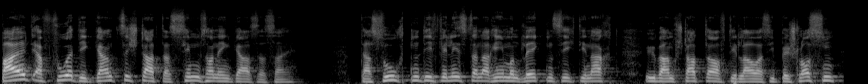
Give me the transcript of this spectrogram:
Bald erfuhr die ganze Stadt, dass Simson in Gaza sei. Da suchten die Philister nach ihm und legten sich die Nacht über am Stadttor auf die Lauer. Sie beschlossen,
